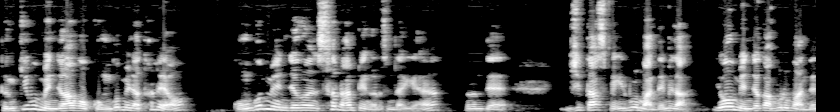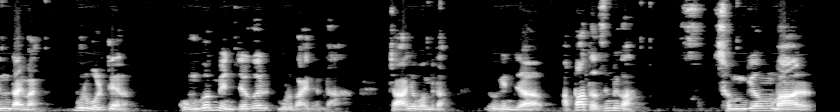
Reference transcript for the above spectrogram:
등기부 면적하고 공급 면적 틀려요. 공급 면적은 31평 그렇습니다, 이게. 그런데 25평 일부러 안 됩니다. 요 면적과 물어보면 안 된다, 이만. 물어볼 때는. 공급 면적을 물어봐야 된다. 자, 여기 봅니다. 여기 이제 아파트 없습니까? 성경마을,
